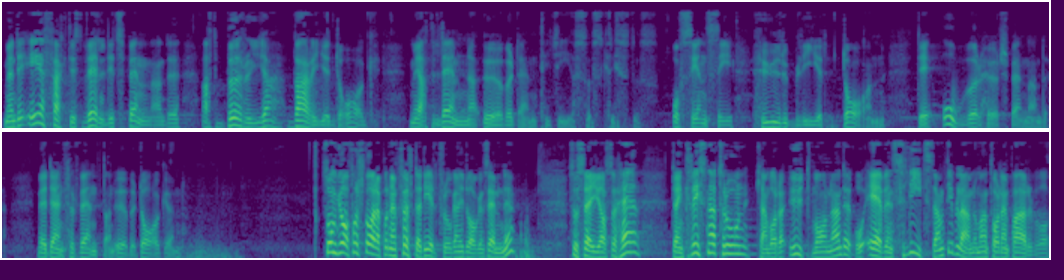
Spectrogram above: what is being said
Men det är faktiskt väldigt spännande att börja varje dag med att lämna över den till Jesus Kristus och sen se hur blir dagen. Det är oerhört spännande med den förväntan över dagen. Så om jag får svara på den första delfrågan i dagens ämne så säger jag så här. Den kristna tron kan vara utmanande och även slitsamt ibland om man tar den på allvar.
